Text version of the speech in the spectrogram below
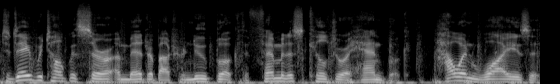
Today, we talk with Sara Ahmed about her new book, The Feminist Killjoy Handbook. How and why is it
